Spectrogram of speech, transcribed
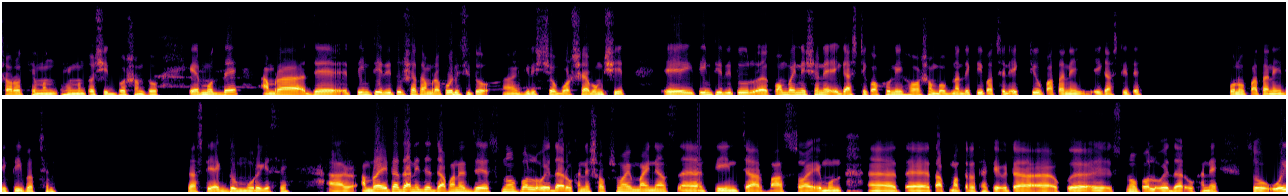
শরৎ হেমন্ত হেমন্ত, শীত, বসন্ত। এর মধ্যে আমরা যে তিনটি ঋতুর সাথে আমরা পরিচিত গ্রীষ্ম, বর্ষা এবং শীত, এই তিনটি ঋতুর কম্বাইনেশনে এই গাছটি কখনোই হওয়া সম্ভব না। দেখতেই পাচ্ছেন, একটিও পাতা নেই এই গাছটিতে। কোনো পাতা নেই, দেখতেই পাচ্ছেন। গাছটি একদম মরে গেছে। আর আমরা এটা জানি যে জাপানের যে স্নোফল ওয়েদার ওখানে সবসময় মাইনাস তিন, চার, পাঁচ, ছয় এমন তাপমাত্রা থাকে। ওটা স্নোফল ওয়েদার ওখানে। সো ওই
